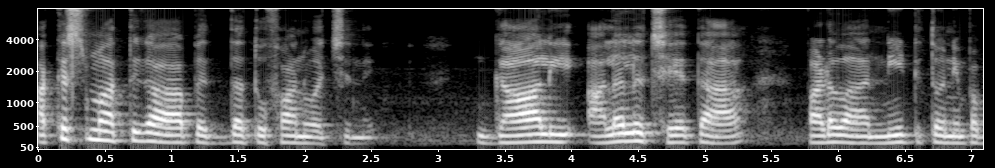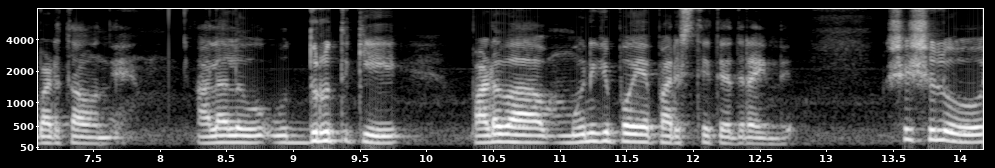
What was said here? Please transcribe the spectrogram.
అకస్మాత్తుగా పెద్ద తుఫాను వచ్చింది. గాలి అలల చేత పడవ నీటితో నింపబడతా ఉంది. అలలు ఉధృతికి పడవ మునిగిపోయే పరిస్థితి ఎదురైంది. శిష్యులు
